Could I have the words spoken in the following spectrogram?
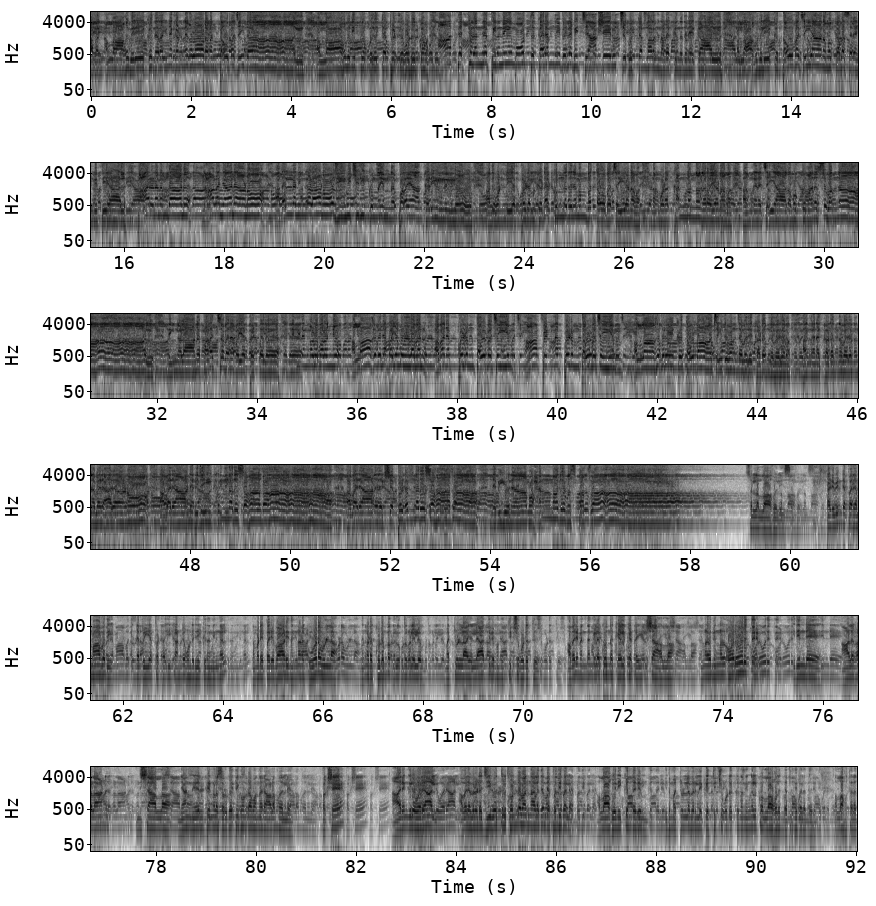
അവൻ അള്ളാഹുവിലേക്ക് നിറഞ്ഞ കണ്ണുകളോട് അവൻ തൗബ ചെയ്താൽ അള്ളാഹുവിനിക്ക് പൊരുത്തപ്പെട്ടു കൊടുക്കും. ആ തെറ്റ് തന്നെ പിന്നെയും ഓർത്ത് കരഞ്ഞ് വിലപിച്ച് ആക്ഷേപിച്ച് കുറ്റം പറഞ്ഞ് നടക്കുന്നതിനേക്കാൾ അള്ളാഹുവിലേക്ക് തൗബ ചെയ്യാൻ നമുക്ക് അവസരം കിട്ടിയാൽ കാരണം എന്താണ്? നാളെ ഞാനാണോ? അതല്ല നിങ്ങളാണോ ജീവിച്ചിരിക്കുന്ന എന്ന് പറയാൻ കഴിയില്ലല്ലോ. അതുകൊണ്ട് എപ്പോഴും കിടക്കുന്നതിന് മുമ്പ് തൗബ ചെയ്യണം. നമ്മുടെ കണ്ണൊന്ന് നിറയണം. അങ്ങനെ ചെയ്യാ നമുക്ക് മനസ്സ് വന്നാൽ നിങ്ങളാണ് പടച്ചവനെ ഭയപ്പെട്ടത്. നിങ്ങൾ പറഞ്ഞു അള്ളാഹുവിനെ ഭയമുള്ളവൻ അവൻ എപ്പോഴും തൗബ ചെയ്യും. ആ പെണ്ണെപ്പോഴും തൗബ ചെയ്യും. അള്ളാഹുവിലേക്ക് തൗബ ചെയ്തുകൊണ്ടവർ കടന്നു വരും അങ്ങനെ കടന്നു വരുന്നവരാരാണോ അവരാണ് വിജയിക്കുന്നത് സഹാബ അവരാണ് രക്ഷപ്പെടുന്നത് സഹാബ നബിയുന മുഹമ്മദ് മുസ്തഫ. സല്ലല്ലാഹു അലൈഹി. കഴിവിന്റെ പരമാവധി എന്റെ പ്രിയപ്പെട്ട ഈ കണ്ടുകൊണ്ടിരിക്കുന്ന നിങ്ങൾ നമ്മുടെ പരിപാടി നിങ്ങളുടെ കൂടെ ഉള്ള നിങ്ങളുടെ കുടുംബ ഗ്രൂപ്പുകളിലും മറ്റുള്ള എല്ലാത്തിലും ഒന്ന് എത്തിച്ചു കൊടുത്ത് അവരും എന്തെങ്കിലുമൊക്കെ ഒന്ന് കേൾക്കട്ടെ ഇൻഷാ അല്ലാ നിങ്ങൾ നിങ്ങൾ ഓരോരുത്തരും ഇതിന്റെ ആളുകളാണ് ഇൻഷാ ഞാൻ നേരിട്ട് നിങ്ങളെ സ്വർഗത്തിൽ കൊണ്ടുവന്ന ഒരാളൊന്നുമല്ല. പക്ഷേ ആരെങ്കിലും ഒരാൾ അവരവരുടെ ജീവിതത്തിൽ കൊണ്ടുവന്നാൽ അതിന്റെ പ്രതിഫലം അള്ളാഹു എനിക്കും തരും. ഇത് മറ്റുള്ളവരിലേക്ക് എത്തിച്ചു കൊടുക്കുന്ന നിങ്ങൾക്ക് അള്ളാഹുദിന്റെ പ്രതിഫലം തരും. അള്ളാഹു തല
